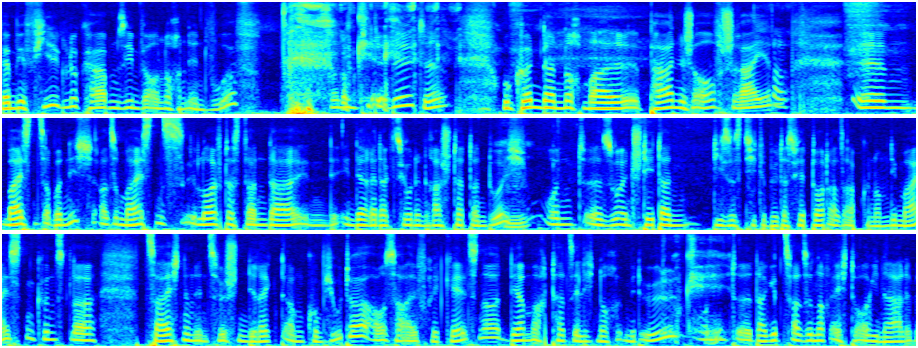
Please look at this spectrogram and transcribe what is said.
Wenn wir viel Glück haben, sehen wir auch noch einen Entwurf von dem okay. Titelbild ja, und können dann nochmal panisch aufschreien. Ähm, meistens aber nicht. Also meistens läuft das dann da in, in der Redaktion in Rastatt dann durch mhm. und äh, so entsteht dann dieses Titelbild. Das wird dort also abgenommen. Die meisten Künstler zeichnen inzwischen direkt am Computer, außer Alfred Gelsner. Der macht tatsächlich noch mit Öl okay. und äh, da gibt es also noch echte Originale.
